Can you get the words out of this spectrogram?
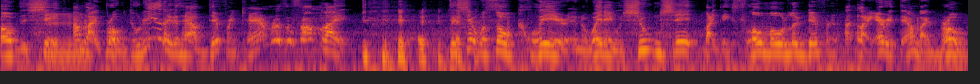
of the shit. Mhm. I'm like, bro, do these niggas have different cameras or something? Like, the shit was so clear, and the way they was shooting shit, like they slow mo look different, like everything. I'm like, bro,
